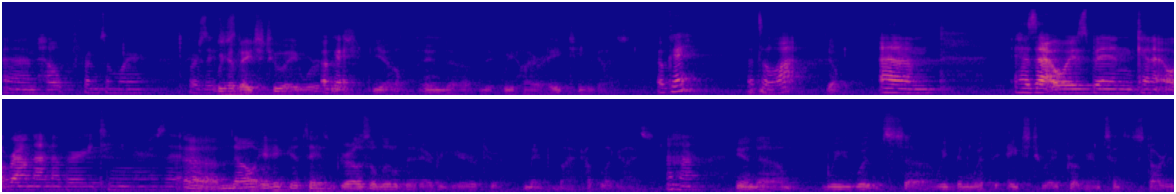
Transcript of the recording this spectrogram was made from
um, help from somewhere, or is it We just have H two A workers. Okay. Yeah, and, uh, we hire eighteen guys. okay? That's a lot. Yep. Um, has that always been kind of around that number, eighteen, or is it? Uh, no, it, it, it grows a little bit every year to maybe by a couple of guys. Uh huh. And, um, we was, uh, we've been with the H two A program since it started.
